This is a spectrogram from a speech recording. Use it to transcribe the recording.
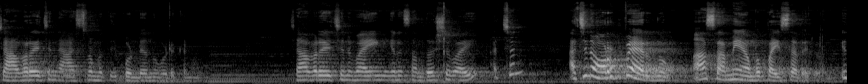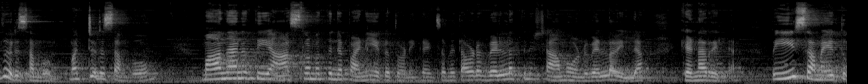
ചാവറയച്ചന്റെ ആശ്രമത്തിൽ കൊണ്ടുവന്ന് കൊടുക്കണം. ചാവറയച്ചന് ഭയങ്കര സന്തോഷമായി. അച്ഛൻ അച്ഛന് ഉറപ്പായിരുന്നു ആ സമയമാകുമ്പോൾ പൈസ വരും ഇതൊരു സംഭവം. മറ്റൊരു സംഭവം മാനാനത്ത് ഈ ആശ്രമത്തിന്റെ പണിയൊക്കെ തുടങ്ങിക്കഴിഞ്ഞ സമയത്ത് അവിടെ വെള്ളത്തിന് ക്ഷാമമുണ്ട് വെള്ളമില്ല കിണറില്ല. അപ്പോൾ ഈ സമയത്ത്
